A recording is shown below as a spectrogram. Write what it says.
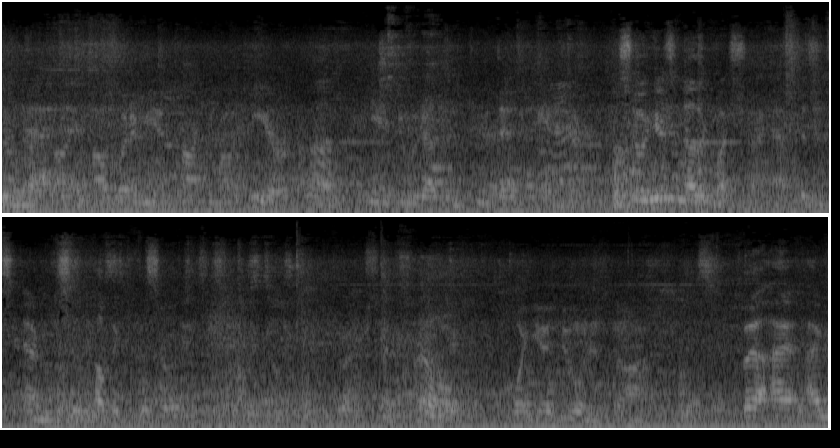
doing that. About whatever you're talking about here, Uh-huh. you can't do it other than two designated. So here's another question I have because it's um, this is a public facilities. This is a public building. Do I understand? Still, what you're doing is not. But I, I'm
